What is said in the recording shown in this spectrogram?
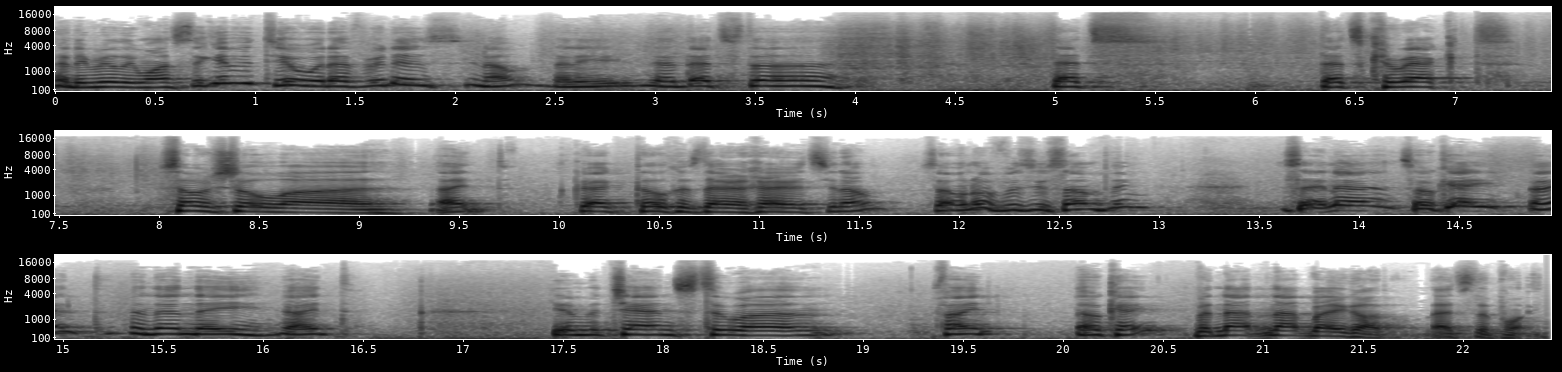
that he really wants to give it to you, whatever it is, you know, that he that, that's the that's that's correct social uh, right correct Tilchas Derech Eretz, you know, someone offers you something, you say, nah, it's okay, right? And then they, right, give them a chance to, uh, fine, okay, but not, not by a God, that's the point.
